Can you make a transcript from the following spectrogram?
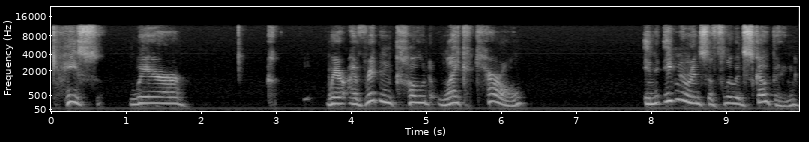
case where where I've written code like Carol in ignorance of fluid scoping,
